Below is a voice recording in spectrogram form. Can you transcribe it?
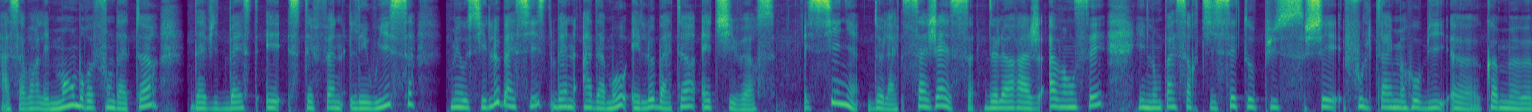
à savoir les membres fondateurs David Best et Stephen Lewis, mais aussi le bassiste Ben Adamo et le batteur Ed Shivers signe de la sagesse de leur âge avancé. Ils n'ont pas sorti cet opus chez Full Time Hobby euh, comme euh,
